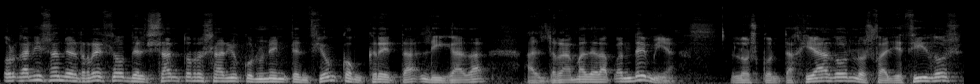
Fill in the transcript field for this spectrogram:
organizan el rezo del Santo Rosario con una intención concreta ligada al drama de la pandemia los contagiados, los fallecidos,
